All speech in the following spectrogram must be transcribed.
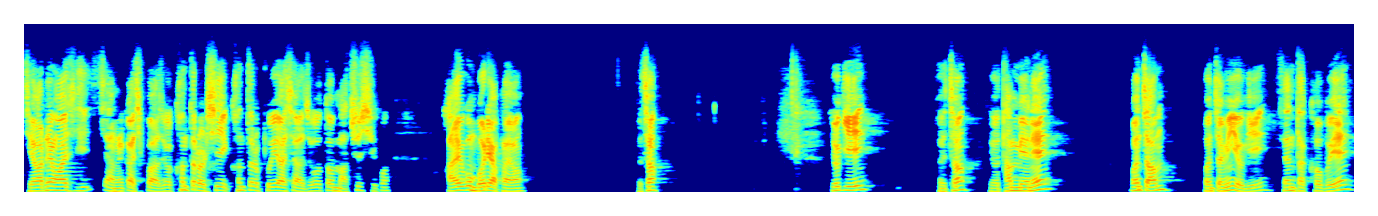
재활용하시지 않을까 싶어가지고 control C, control V 하셔가지고 또 맞추시고 아이고 머리 아파요. 그렇죠? 여기 그렇죠? 요 단면에 원점 원점이 여기 center curve에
